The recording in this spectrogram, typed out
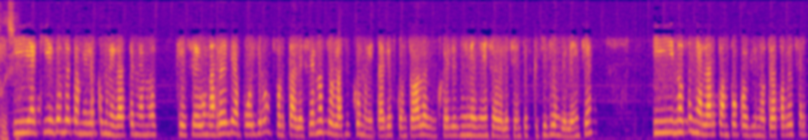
Pues y aquí es donde también la comunidad tenemos que ser una red de apoyo, fortalecer nuestros lazos comunitarios con todas las mujeres, niñas, niñas y adolescentes que sufren violencia y no señalar tampoco, sino tratar de ser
